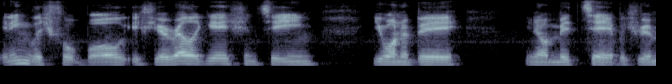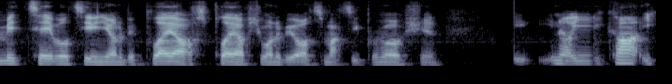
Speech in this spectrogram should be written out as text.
in English football, if you're a relegation team, you want to be, you know, mid-table. If you're a mid-table team, you want to be playoffs. Playoffs, you want to be automatic promotion. You, know, you can't. You,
